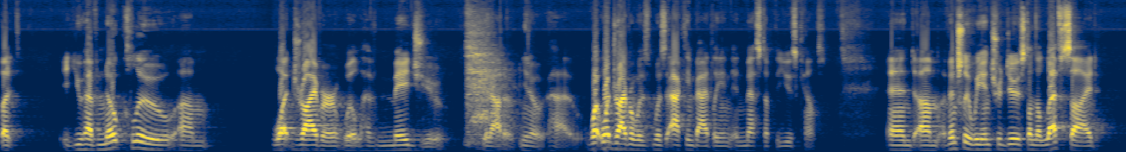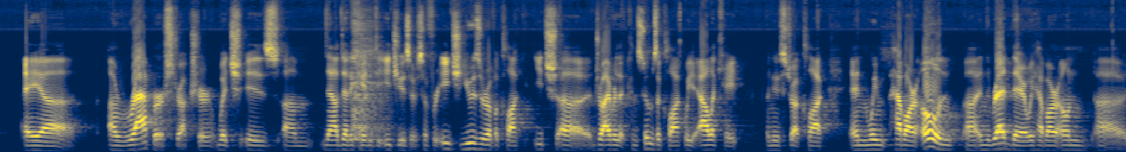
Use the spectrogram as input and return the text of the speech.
But you have no clue um, what driver will have made you get out of, you know, uh, what, what driver was, was acting badly and, and messed up the use counts. And um, eventually we introduced on the left side a, uh, a wrapper structure, which is um, now dedicated to each user. So for each user of a clock, each uh, driver that consumes a clock, we allocate a new struct clock. And we have our own, uh, in the red there, we have our own uh,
